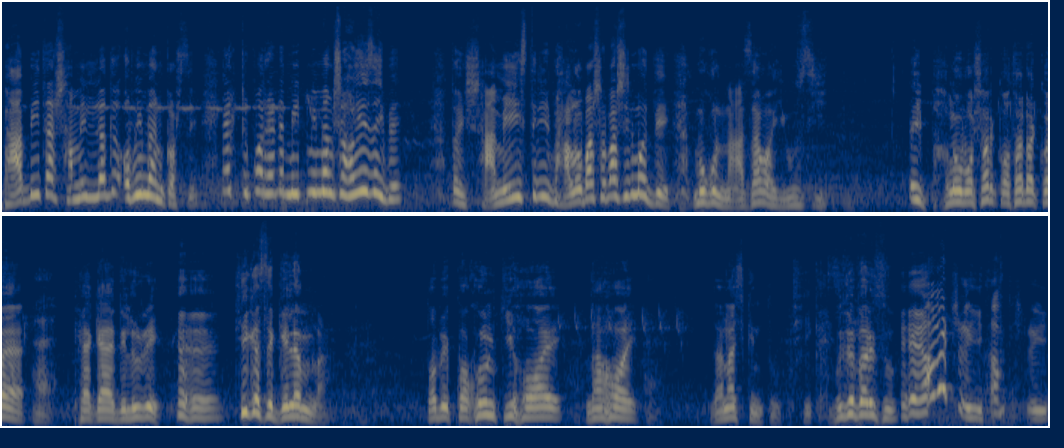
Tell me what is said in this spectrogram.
ভাবি তার স্বামীর লগে অভিমান করছে। একটু পরে এটা মিট মীমাংসা হয়ে যাইবে। তো এই স্বামী স্ত্রীর ভালোবাসাবাসির মধ্যে মুকুল না যাওয়া উচিত। এই ভালোবাসার কথাটা কয়া হ্যাঁ। ঠেকায় দিলু রে। ঠিক আছে গেলাম না। তবে কখন কি হয় না হয় জানাস কিন্তু। ঠিক আছে। বুঝতে পারিস অবশ্যই অবশ্যই।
